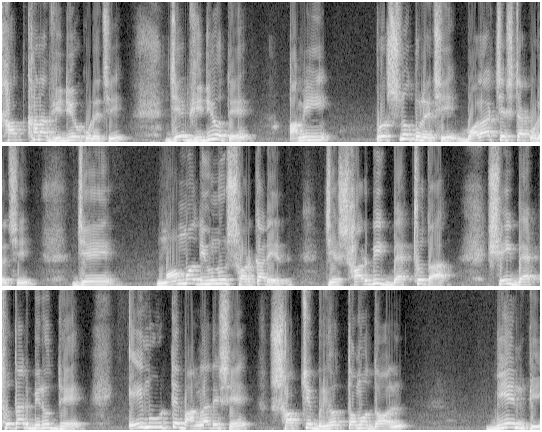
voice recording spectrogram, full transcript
সাতখানা ভিডিও করেছি। যে ভিডিওতে আমি প্রশ্ন তুলেছি, বলার চেষ্টা করেছি যে মোহাম্মদ ইউনুস সরকারের যে সার্বিক ব্যর্থতা, সেই ব্যর্থতার বিরুদ্ধে এই মুহূর্তে বাংলাদেশে সবচেয়ে বৃহত্তম দল বিএনপি,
